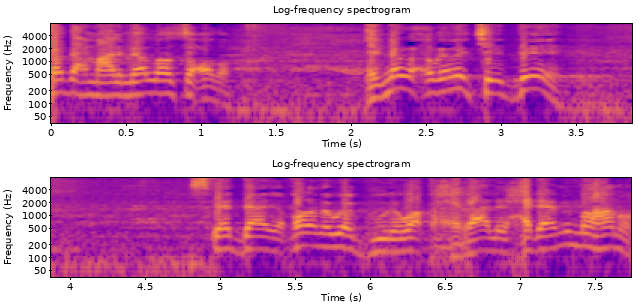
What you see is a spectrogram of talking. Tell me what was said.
saddex maalin meel loo socdo. Cidna wax ogama jeedee iska daaya qolana waa guureen waa qaxeen raali xadaami maahano.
